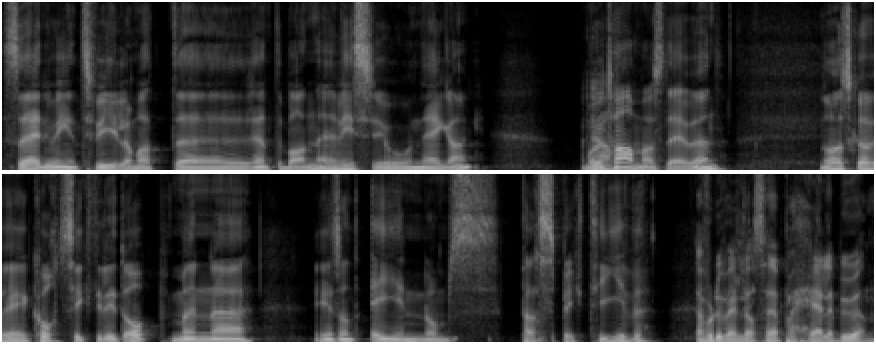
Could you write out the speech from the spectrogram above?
så er det jo ingen tvil om at uh, rentebanene viser jo nedgang. Må jo Ja. ta med oss det, Even. Nå skal vi kortsiktig litt opp, men uh, i et sånt eiendomsperspektiv Ja, for du velger å se på hele buen.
